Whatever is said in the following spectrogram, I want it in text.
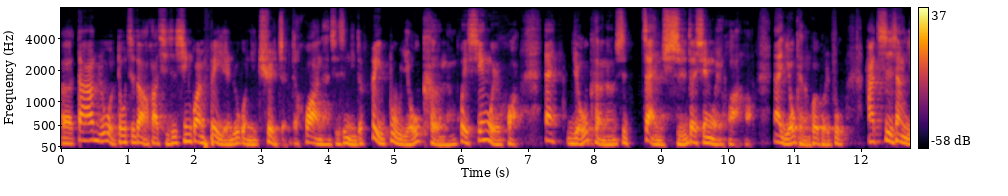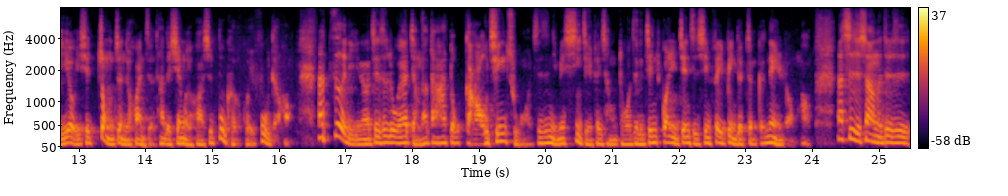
呃，大家如果都知道的话，其实新冠肺炎，如果你确诊的话呢，其实你的肺部有可能会纤维化，但有可能是暂时的纤维化哈，那有可能会恢复。啊，事实上也有一些重症的患者，他的纤维化是不可恢复的哈。那这里呢，其实如果要讲到大家都搞清楚哦，其实里面细节非常多，这个坚关于间质性肺病的整个内容哈。那事实上呢，就是。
